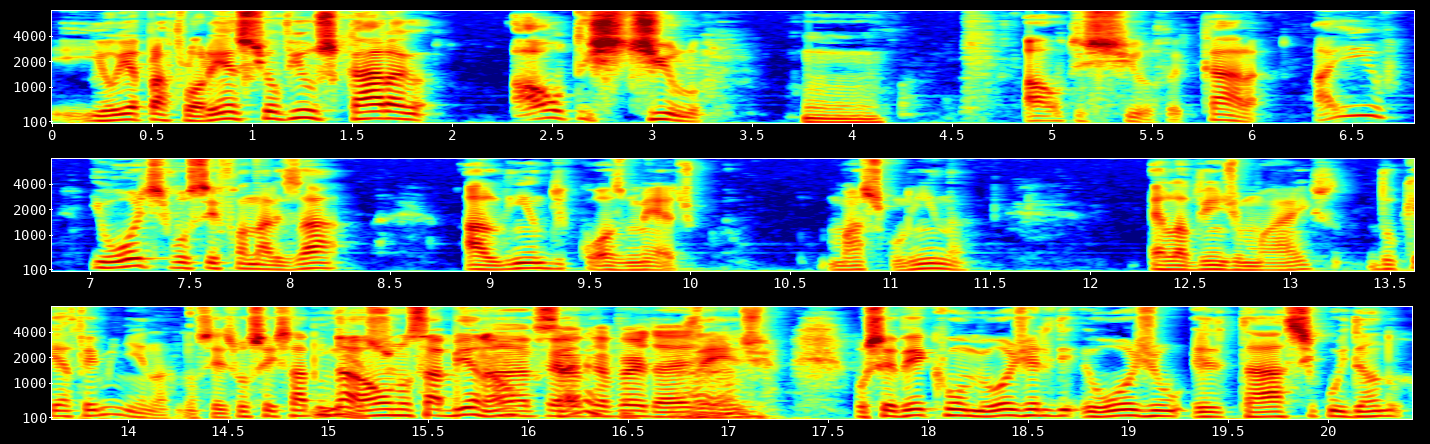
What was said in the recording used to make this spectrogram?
E eu ia pra Florença e eu vi os caras alto estilo. Hum. Alto estilo. Falei, cara, aí. E hoje, se você for analisar, a linha de cosmético masculina, ela vende mais do que a feminina. Não sei se vocês sabem Não, disso. não sabia, não. Ah, Sério? é verdade. Vende. Você vê que o homem hoje, ele, hoje ele tá se cuidando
